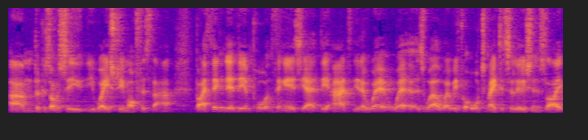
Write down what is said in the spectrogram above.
Um, because obviously WageStream offers that, but I think that the important thing is, yeah, the ad, you know, where, where as well, where we've got automated solutions like,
